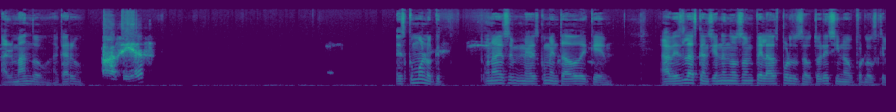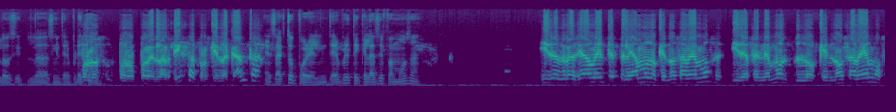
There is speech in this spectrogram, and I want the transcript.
al mando, a cargo. Así es. Es como lo que una vez me habías comentado de que a veces las canciones no son peladas por sus autores, sino por los que los, las interpretan. Por, por, el artista, por quien la canta. Exacto, por el intérprete que la hace famosa. Y desgraciadamente peleamos lo que no sabemos y defendemos lo que no sabemos.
